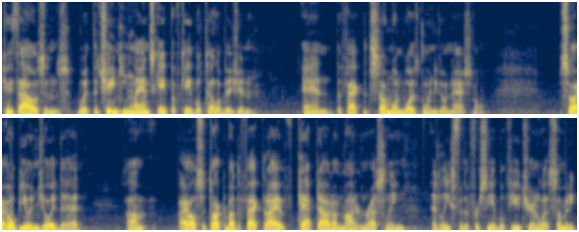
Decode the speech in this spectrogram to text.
2000s with the changing landscape of cable television and the fact that someone was going to go national. So I hope you enjoyed that. Um, I also talked about the fact that I have tapped out on modern wrestling, at least for the foreseeable future, unless somebody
